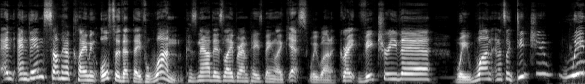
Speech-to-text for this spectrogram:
and and then somehow claiming also that they've won because now there's Labour MPs being like, "Yes, we won a great victory there. We won," and it's like, "Did you win?"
